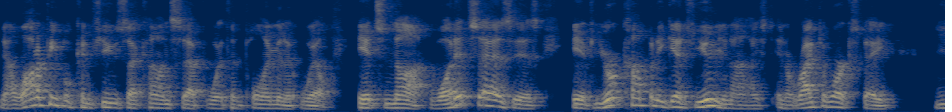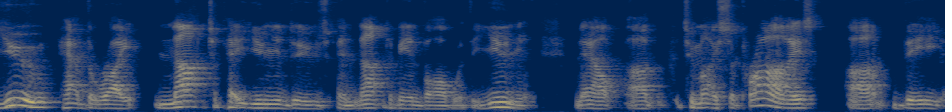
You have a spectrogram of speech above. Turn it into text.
Now, a lot of people confuse that concept with employment at will. It's not. What it says is if your company gets unionized in a right to work state, you have the right not to pay union dues and not to be involved with the union. Now, uh, to my surprise, uh, the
